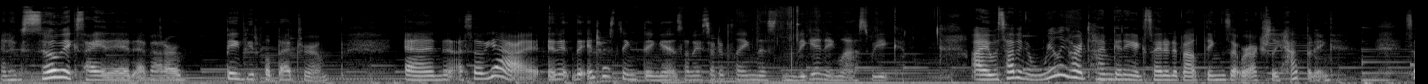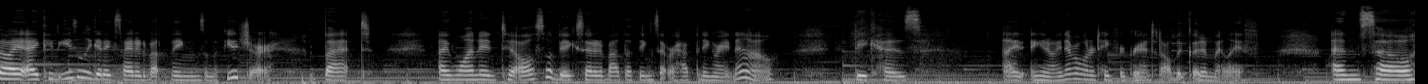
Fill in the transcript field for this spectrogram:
And I'm so excited about our big, beautiful bedroom. And so, yeah, and it, the interesting thing is when I started playing this in the beginning last week, I was having a really hard time getting excited about things that were actually happening. So I, I could easily get excited about things in the future, but I wanted to also be excited about the things that were happening right now because I you know, I never want to take for granted all the good in my life. And so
